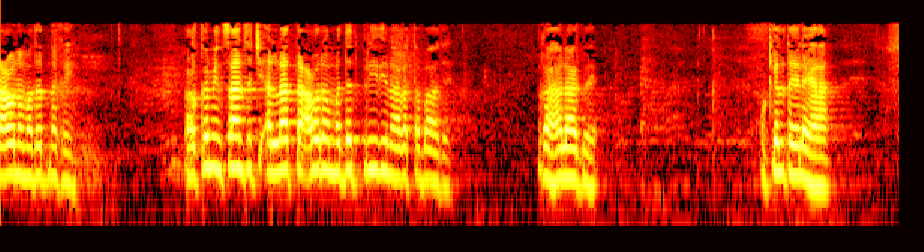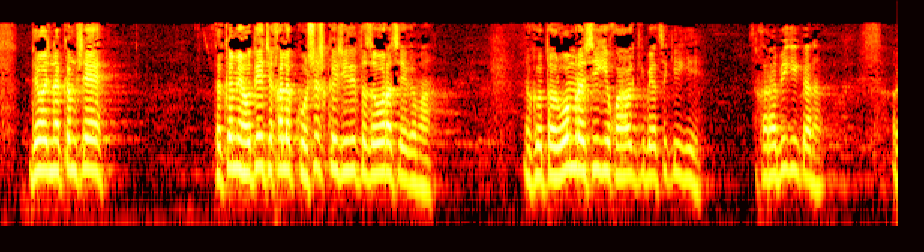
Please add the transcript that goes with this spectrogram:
تعاون مدد نه کوي او کوم انسان چې الله تعاون مدد پری دی نو هغه تبا ده غه هلاک دی وکلت الیها دیو جن کم شه ته کمه هدي چې خلک کوشش کوي چې دې ته زور رسیږي ما نو کو تر وم رسیږي خو هغه کې به څه کیږي خرابي کی کنه او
